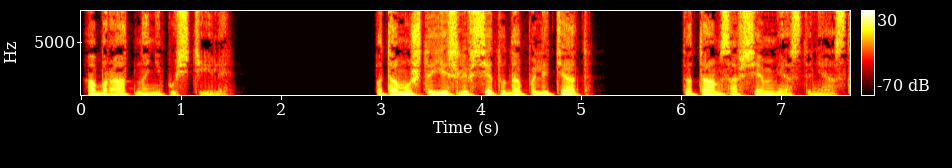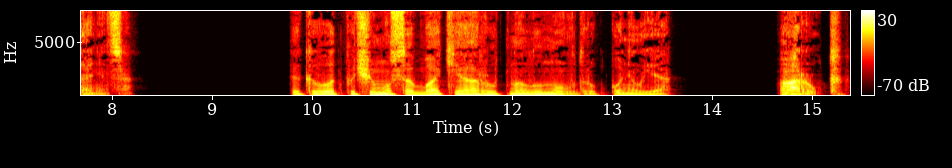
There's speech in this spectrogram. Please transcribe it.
обратно не пустили. Потому что если все туда полетят, то там совсем места не останется. Так вот почему собаки орут на луну, вдруг понял я. «Орут»,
